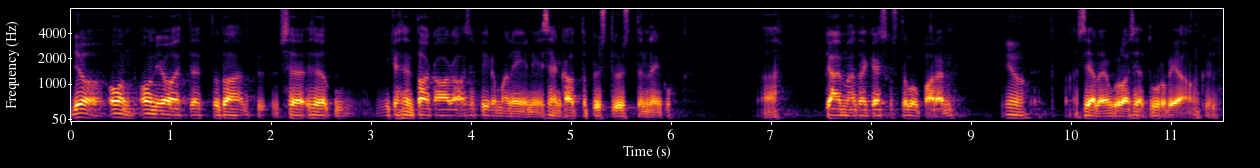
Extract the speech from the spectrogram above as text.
Joo, on, on joo, että, että tota, se, se, mikä sen takaa se firma, niin, niin sen kautta pystyy sitten niin kuin, äh, käymään tätä keskustelua paremmin. Joo. Että, tota, siellä jonkinlaisia turvia on kyllä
